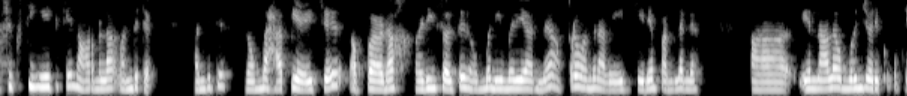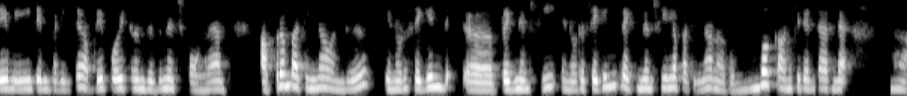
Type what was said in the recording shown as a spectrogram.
68க்கே நார்மலா வந்துட்டேன். வந்துட்டு ரொம்ப ஹாப்பி ஆயிடுச்சு. அப்பாடா! அப்படின்னு சொல்லிட்டு ரொம்ப நிம்மதியா இருந்தேன். அப்புறம் வந்து நான் வெயிட் கெயினே பண்ணலங்க. ஆ என்னால முடிஞ்ச வரைக்கும் அப்படியே மெயின்டெயின் பண்ணிட்டு அப்படியே போயிட்டு இருந்ததுன்னு வச்சுக்கோங்களேன். அப்புறம் பார்த்தீங்கன்னா வந்து என்னோட செகண்ட் அ பிரெக்னன்சி என்னோட செகண்ட் பிரெக்னன்சில பார்த்தீங்கன்னா, நான் ரொம்ப கான்ஃபிடென்ட்டா இருந்தேன். அ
